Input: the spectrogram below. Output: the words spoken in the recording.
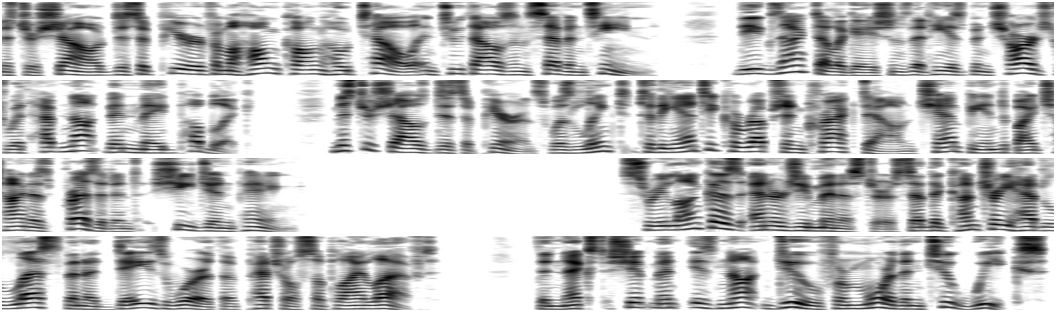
Mr. Xiao disappeared from a Hong Kong hotel in 2017. The exact allegations that he has been charged with have not been made public. Mr. Xiao's disappearance was linked to the anti corruption crackdown championed by China's President Xi Jinping. Sri Lanka's energy minister said the country had less than a day's worth of petrol supply left. The next shipment is not due for more than two weeks,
